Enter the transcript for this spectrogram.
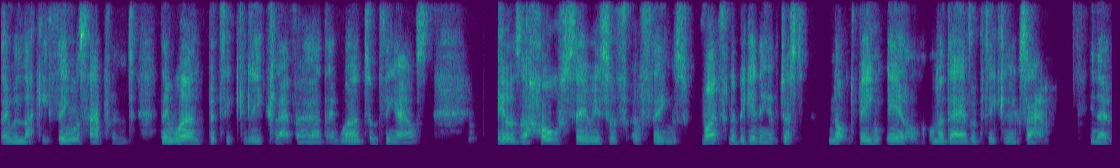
They were lucky. Things happened. They weren't particularly clever. They weren't something else. It was a whole series of, of things right from the beginning of just not being ill on a day of a particular exam. You know,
